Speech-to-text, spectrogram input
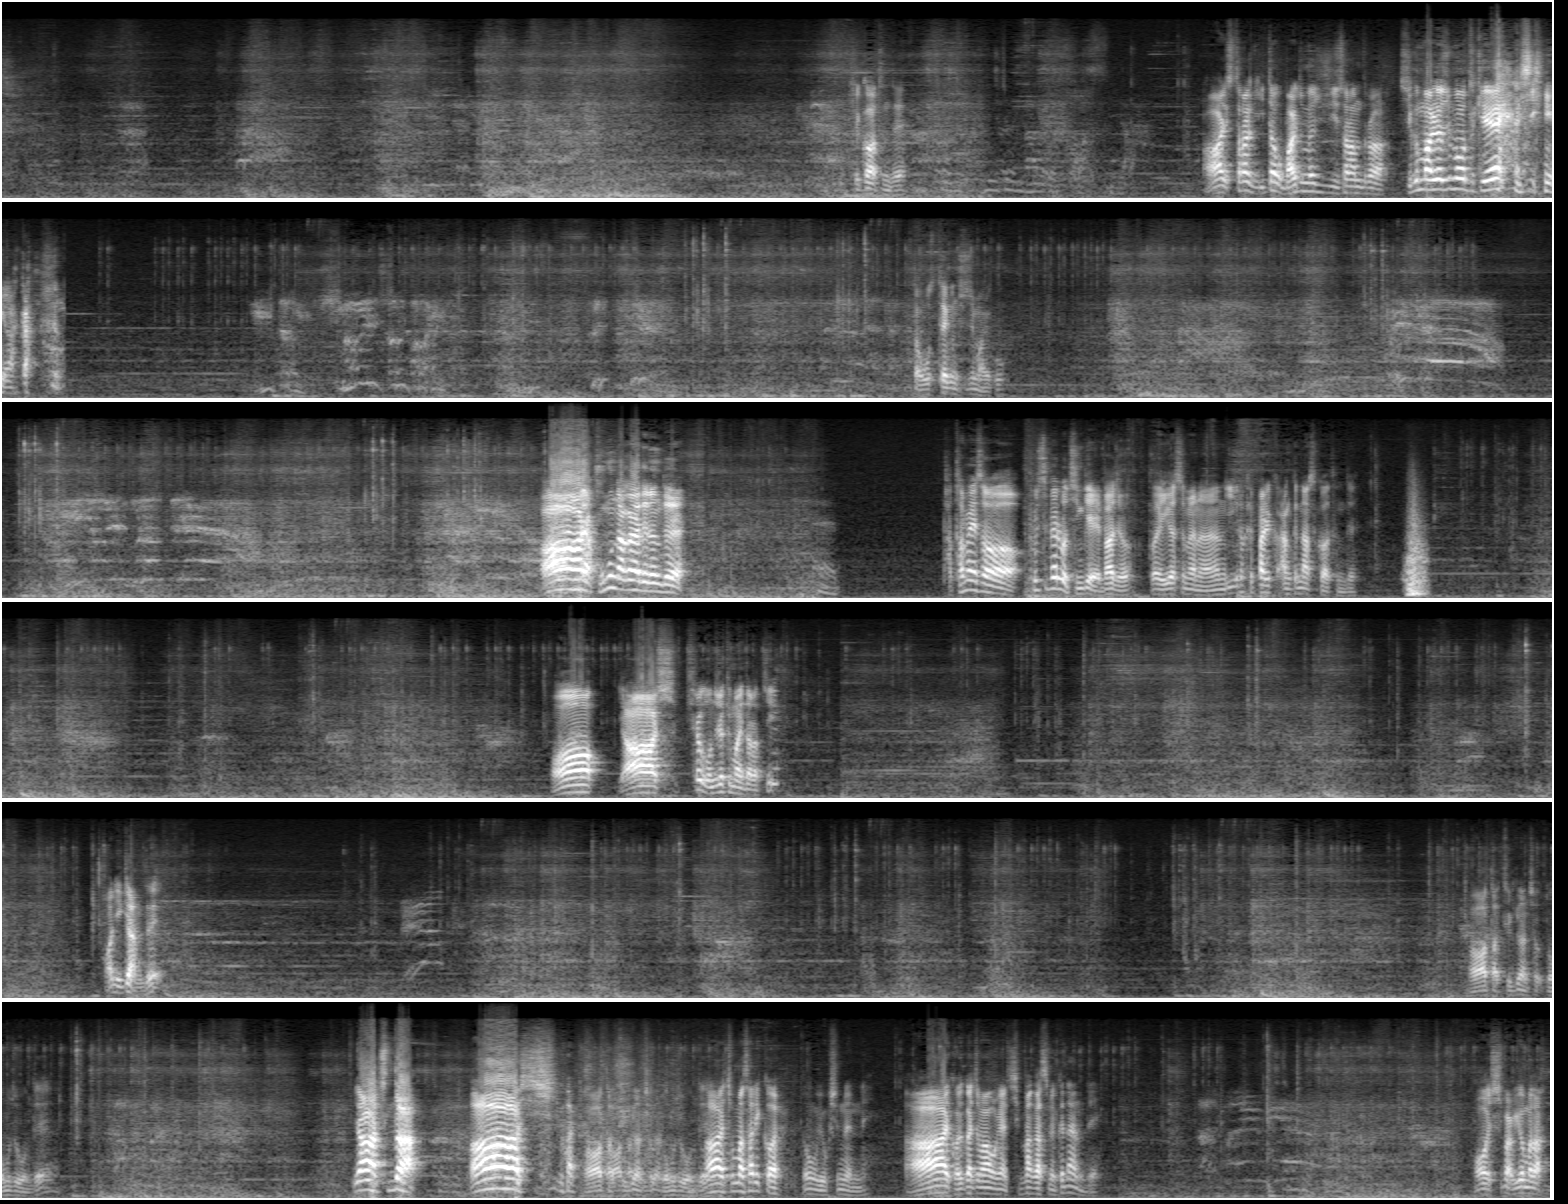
질것 같은데. 아 스테락 있다고 말 좀 해주지 이 사람들아. 지금 알려주면 어떡해? 씨 아까. 일단 오스텍은 주지 말고 아, 야, 궁은 나가야 되는데. 바텀에서 풀스펠로 진 게 에바죠. 그거 이겼으면은 이렇게 빨리 안 끝났을 것 같은데. 어, 야, 씨, 체력 언제 이렇게 많이 달았지? 아니 이게 안 돼? 들기만 저 너무 좋은데. 야, 진다. 아, 씨발. 아, 나 들기만 저 너무 좋은데. 아, 좀만 살릴 걸. 너무 욕심냈네. 아, 거기까지만 하고 그냥 심판 갔으면 끝났는데. 어, 씨발 위험하다.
